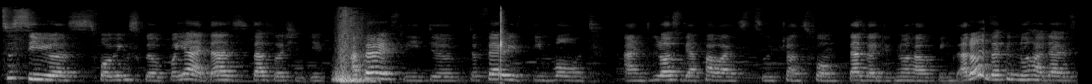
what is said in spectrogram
too serious for Winx Club. But yeah, that's that's what she did. Apparently, the the fairies evolved and lost their powers to transform. That's why they did not have wings. I don't exactly know how that's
